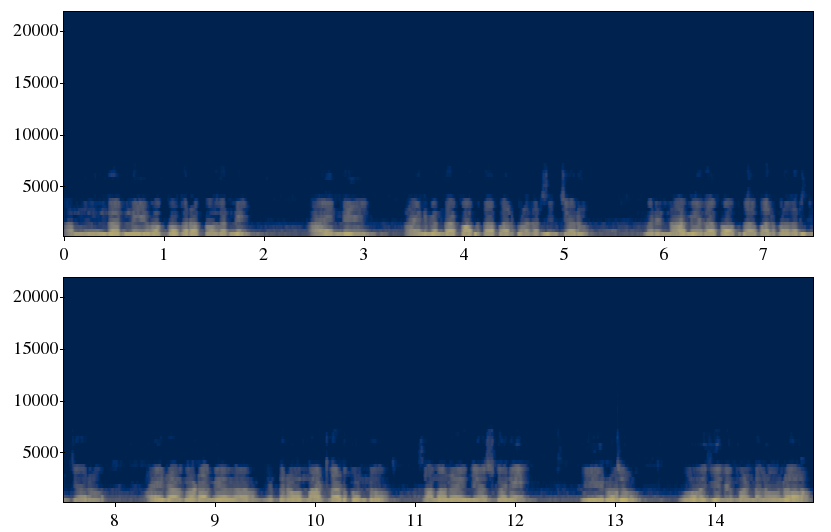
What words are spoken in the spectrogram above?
అందరినీ ఒక్కొక్కరు ఒక్కొక్కరిని ఆయన్ని ఆయన మీద కోపతాపాలు ప్రదర్శించారు. మరి నా మీద కోపతాపాలు ప్రదర్శించారు. అయినా కూడా మేము ఇద్దరం మాట్లాడుకుంటూ సమన్వయం చేసుకొని ఈరోజు ఓజిలి మండలంలో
